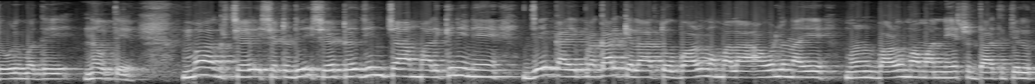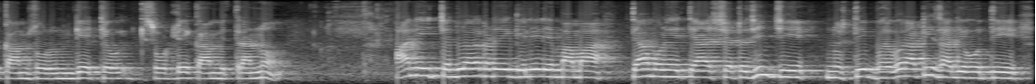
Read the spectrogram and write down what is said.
देवळीमध्ये नव्हते. मग शे शेटडी शेठजींच्या मालकिनीने जे काही प्रकार केला तो बाळूमामाला आवडला नाही. म्हणून बाळूमामांनी सुद्धा तेथील काम सोडून घे ठेव सोडले काम मित्रांनो आणि चंदुराकडे गेलेले मामा त्यामुळे त्या शेटजींची नुसती भरभराटी झाली होती.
